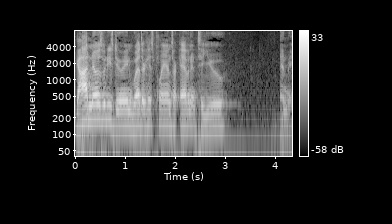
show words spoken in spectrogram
God knows what He's doing, whether His plans are evident to you and me.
